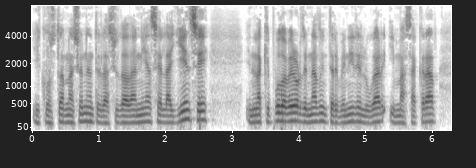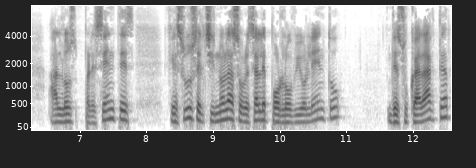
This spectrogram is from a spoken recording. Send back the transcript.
y consternación entre la ciudadanía celayense, en la que pudo haber ordenado intervenir el lugar y masacrar a los presentes. Jesús el Chinola sobresale por lo violento de su carácter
